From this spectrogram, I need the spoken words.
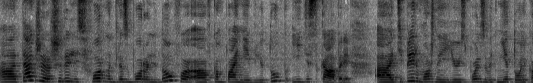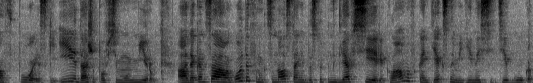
А, также расширились формы для сбора лидов а, в компании в YouTube и Discovery а теперь можно ее использовать не только в поиске и даже по всему миру. А до конца года функционал станет доступен для всей рекламы в контекстной медийной сети Google.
